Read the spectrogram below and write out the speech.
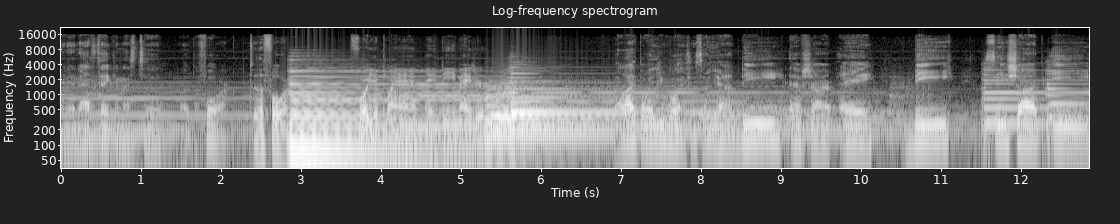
And then that's taking us to what, the four. to the four. Before you're playing a D major. I like the way you voice it. So you have D, F sharp, A, B, C sharp, E,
